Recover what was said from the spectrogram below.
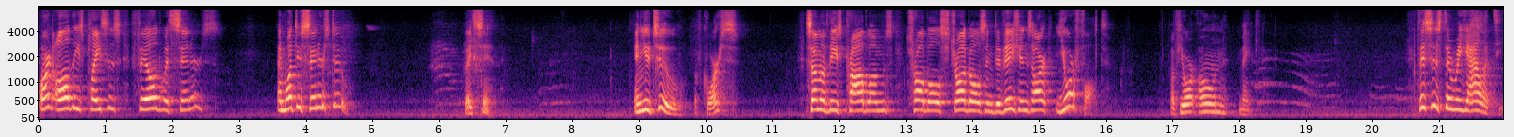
Aren't all these places filled with sinners? And what do sinners do? They sin. And you too, of course. Some of these problems, troubles, struggles, and divisions are your fault, of your own making. This is the reality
